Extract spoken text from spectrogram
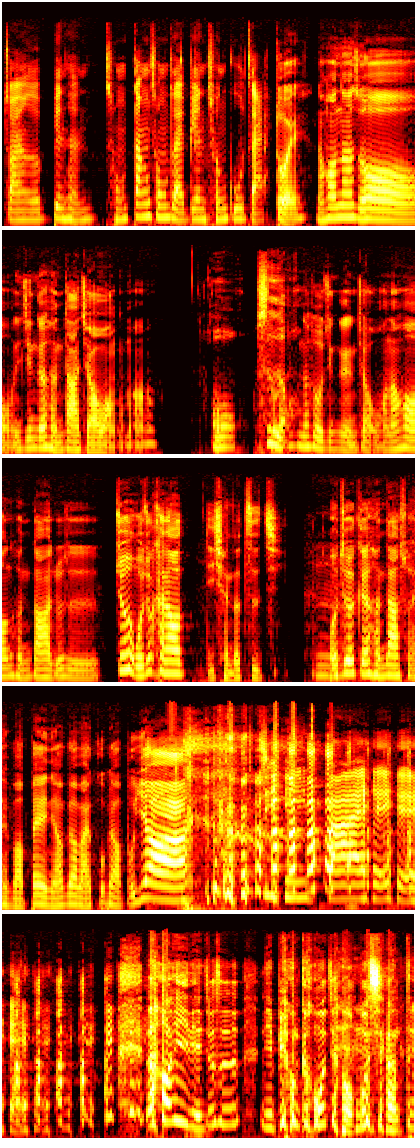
转而变成从当冲仔变纯股仔，对，然后那时候已经跟恒大交往了嘛。哦，是哦，那时候我已经跟人交往，然后恒大就是就是，我就看到以前的自己，我就跟恒大说：“哎，宝贝，你要不要买股票？不要啊，鸡掰。然后一点就是你不用跟我讲，我不想听。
